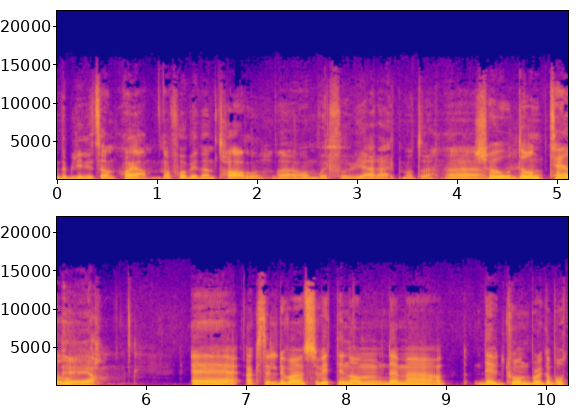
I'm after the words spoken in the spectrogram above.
Det blir litt sånn å ja, nå får vi den talen om hvorfor vi er her, på en måte. Show, don't tell. Ja. Eh, Aksel, du var jo så vidt innom det med at David Cronberg har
